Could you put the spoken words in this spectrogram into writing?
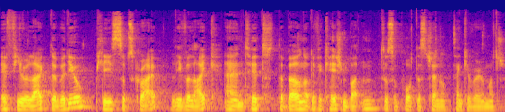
If you liked the video, please subscribe, leave a like and hit the bell notification button to support this channel. Thank you very much.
